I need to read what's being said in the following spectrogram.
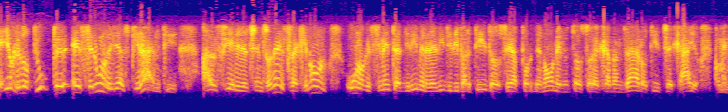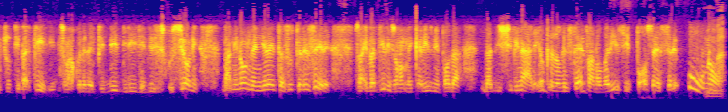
e io credo più per essere uno degli aspiranti al Fieri del centrodestra che non uno che si mette a dirimere le liti di partito se a Pordenone piuttosto che a Catanzaro, Tizio e Caio, come in tutti i partiti, insomma quelle del PD di liti e di discussioni vanno in onda in diretta tutte le sere, insomma i partiti sono meccanismi un po' da, da disciplinare. Io credo che Stefano Parisi possa essere uno. Ma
